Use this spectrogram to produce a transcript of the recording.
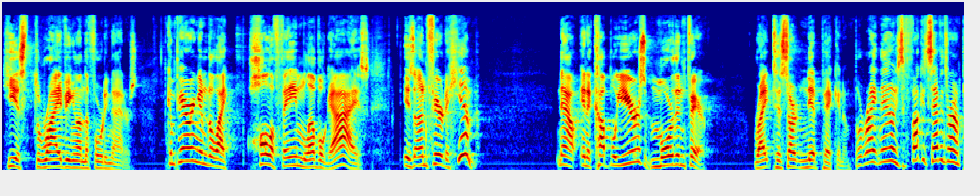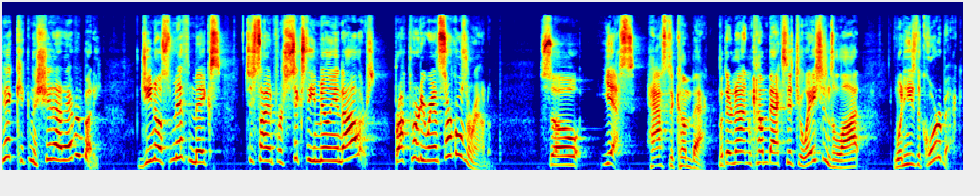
He is thriving on the 49ers. Comparing him to like Hall of Fame level guys is unfair to him. Now, in a couple years, more than fair, right? To start nitpicking him. But right now, he's a fucking seventh round pick, kicking the shit out of everybody. Geno Smith makes just signed for $60 million. Brock Purdy ran circles around him. So, yes, has to come back. But they're not in comeback situations a lot when he's the quarterback.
